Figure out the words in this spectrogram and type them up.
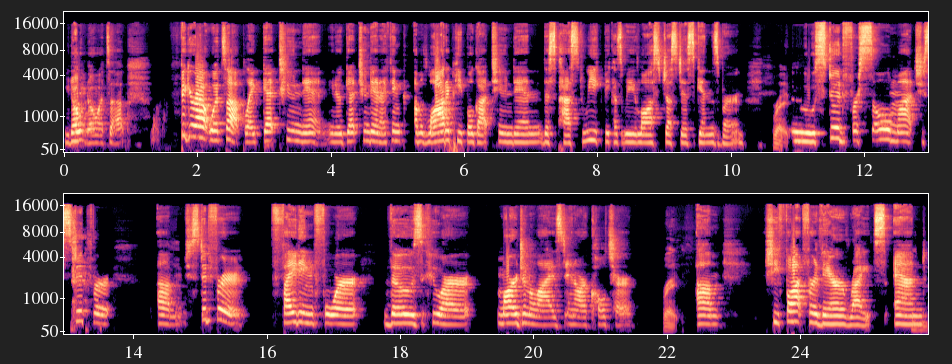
you don't know what's up, figure out what's up like get tuned in you know get tuned in i think a lot of people got tuned in this past week because we lost justice ginsburg right who stood for so much she stood for um, she stood for fighting for those who are marginalized in our culture. Right. Um, she fought for their rights and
